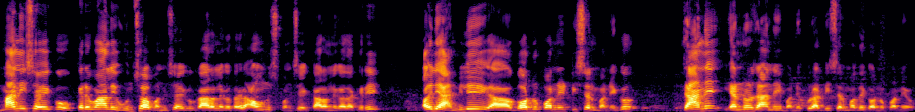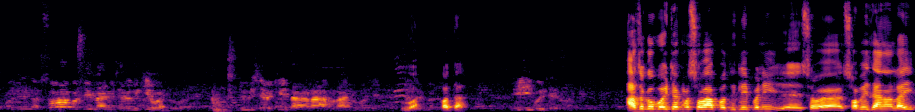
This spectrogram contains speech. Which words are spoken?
मानिसकेको के अरे उहाँले हुन्छ भनिसकेको कारणले गर्दाखेरि आउनुहोस् भनिसकेको कारणले गर्दाखेरि अहिले हामीले गर्नुपर्ने डिसिसन भनेको जाने या नजाने भन्ने कुरा डिसिसन मात्रै गर्नुपर्ने हो। सभापति आजको बैठकमा सभापतिले पनि सबैजनालाई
